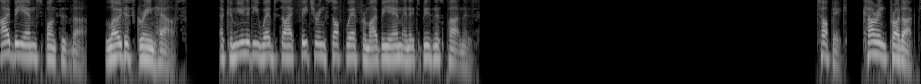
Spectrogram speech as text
IBM sponsors the Lotus Greenhouse, a community website featuring software from IBM and its business partners. Topic: Current products.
